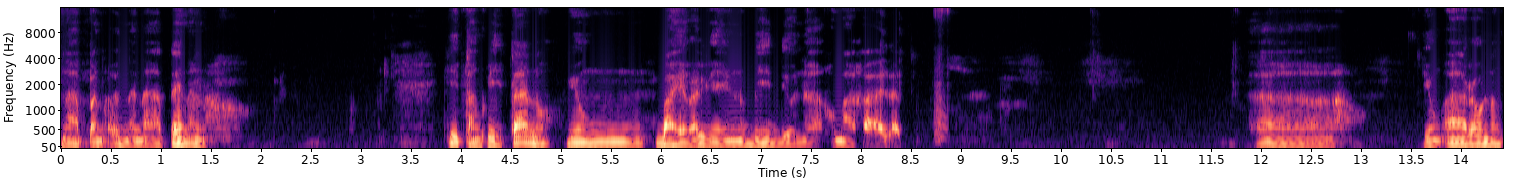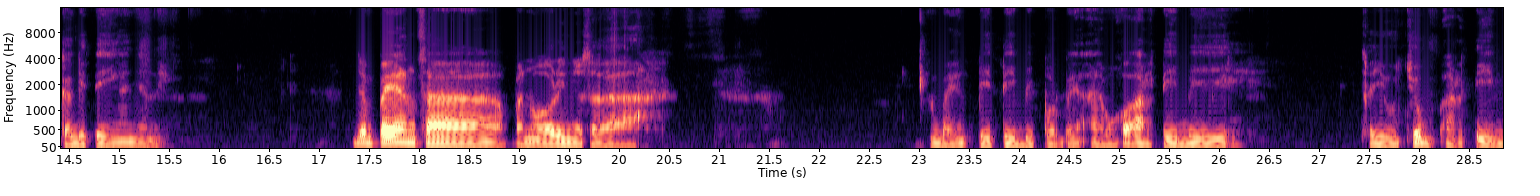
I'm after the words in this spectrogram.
napanood na natin ano. Kitang-kita 'no, yung viral ngayon na video na kumakalat. Ah, yung araw ng kagitingan yan, eh. Diyan pa yan sa panoorin niyo sa ano ba yun, PTV4 ba yan? Ewan ko, RTV sa YouTube, RTV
